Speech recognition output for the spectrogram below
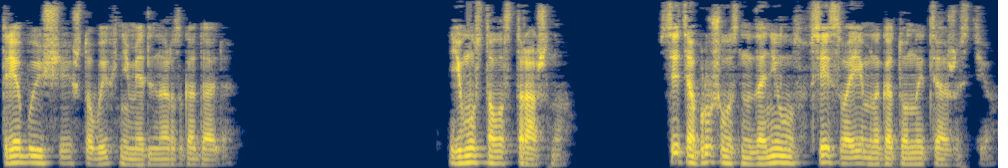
требующие, чтобы их немедленно разгадали. Ему стало страшно. Сеть обрушилась на Данилу всей своей многотонной тяжестью.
